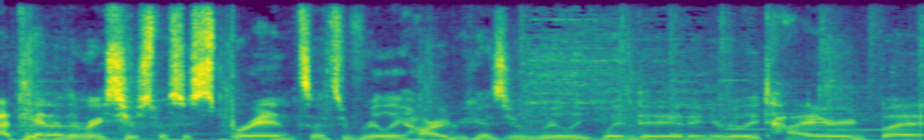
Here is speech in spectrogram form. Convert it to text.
At the end of the race, you're supposed to sprint, so it's really hard because you're really winded and you're really tired. But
